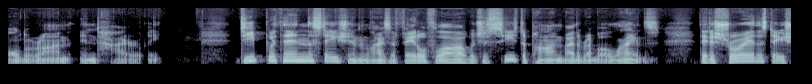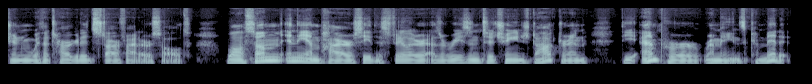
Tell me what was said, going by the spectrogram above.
Alderaan entirely. Deep within the station lies a fatal flaw which is seized upon by the Rebel Alliance. They destroy the station with a targeted starfighter assault. While some in the Empire see this failure as a reason to change doctrine, the Emperor remains committed.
